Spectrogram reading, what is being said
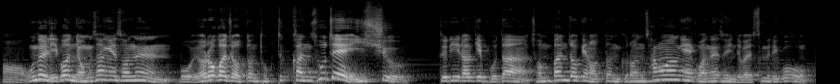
어, 오늘 이번 영상에서는 뭐 여러 가지 어떤 독특한 소재 이슈들이라기보다 전반적인 어떤 그런 상황에 관해서 이제 말씀드리고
